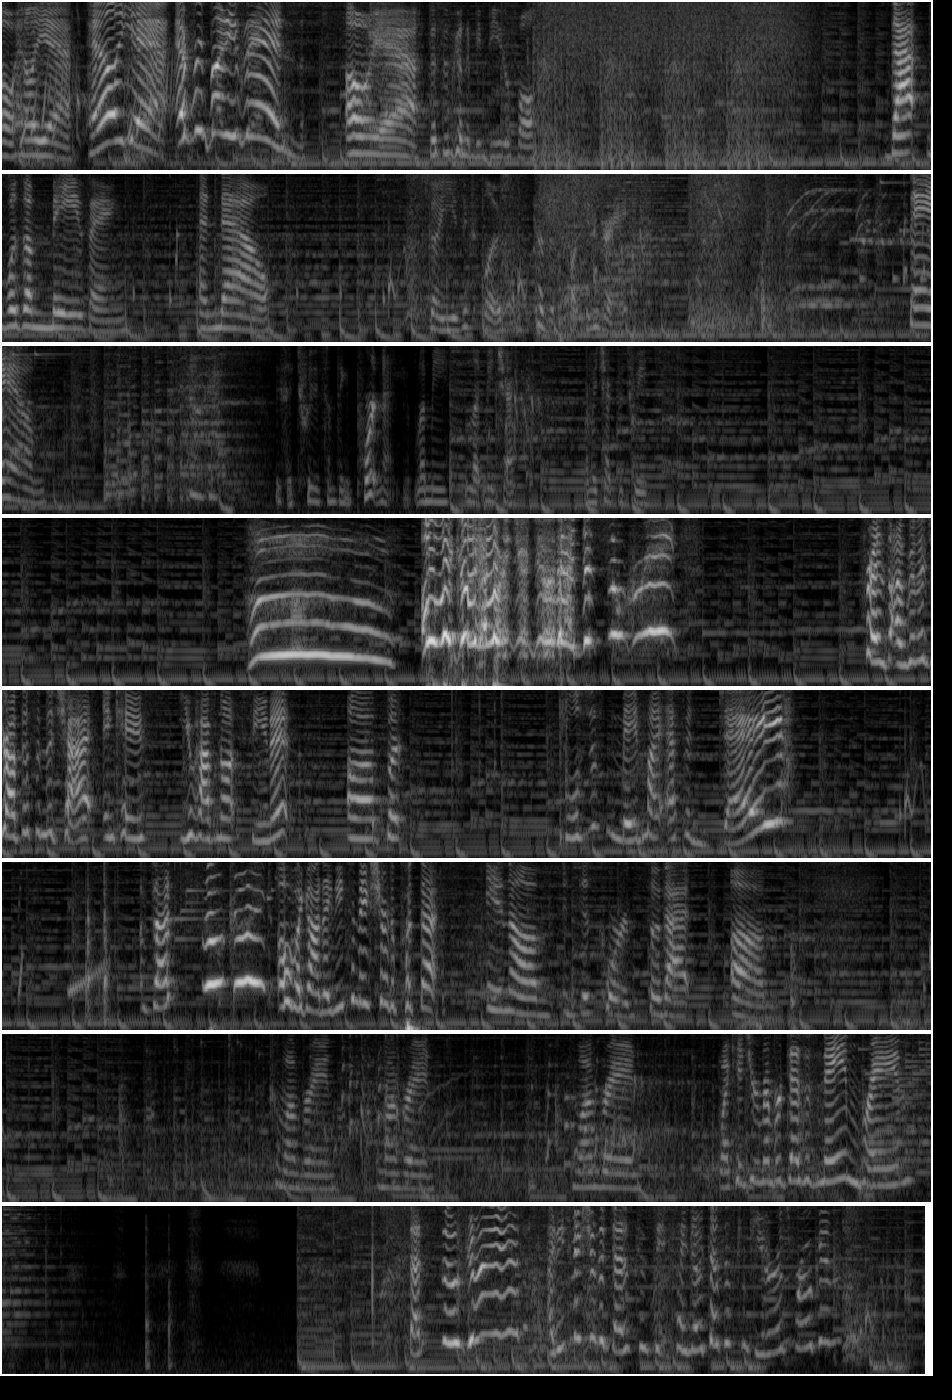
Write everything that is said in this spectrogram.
Oh, hell yeah. Hell yeah! Everybody's in! Oh yeah, this is gonna be beautiful. That was amazing. And now, gonna use explosion because it's fucking great. Bam. So good. At least I tweeted something important at you. Let me let me check. Let me check the tweets. oh my god, how did you do that? That's so great! Friends, I'm gonna drop this in the chat in case you have not seen it. Uh, but Jules just made my effing day. That's so good. Oh my god, I need to make sure to put that in um in Discord so that um Come on, brain. Come on, brain. Come on, brain. Why can't you remember Dez's name, brain? That's so good! I need to make sure that Dez can see because I know Dez's computer is broken.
